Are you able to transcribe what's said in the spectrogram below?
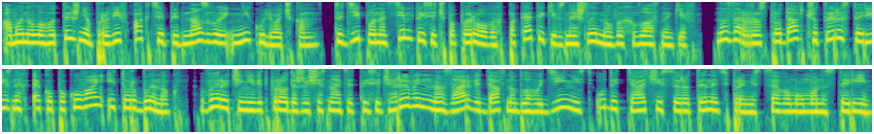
А минулого тижня провів акцію під назвою Ні кульочкам. Тоді понад 7 тисяч паперових пакетиків знайшли нових власників. Назар розпродав 400 різних екопакувань і торбинок. Виручені від продажу 16 тисяч гривень Назар віддав на благодійність у дитячий сиротинець при місцевому монастирі.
